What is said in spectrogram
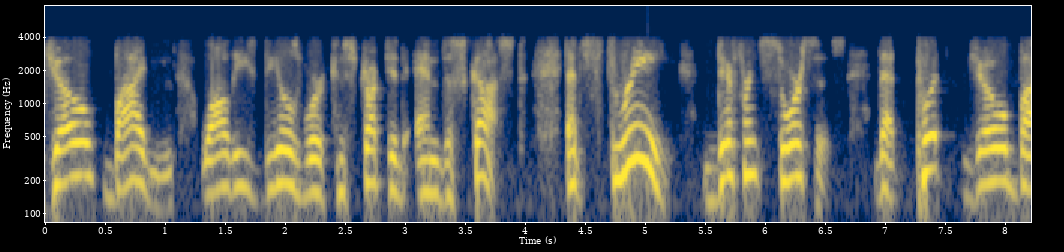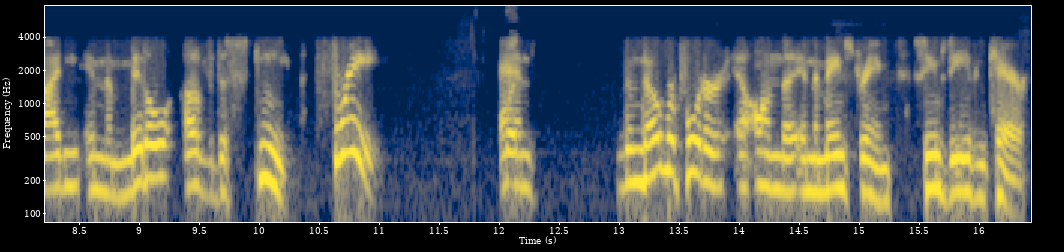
Joe Biden while these deals were constructed and discussed. That's three different sources that put Joe Biden in the middle of the scheme. Three. And the, no reporter on the in the mainstream seems to even care.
